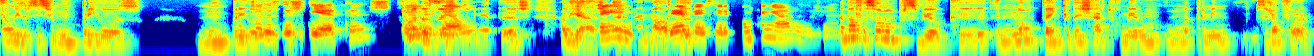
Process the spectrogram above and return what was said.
é um exercício muito perigoso. Muito perigoso. Todas as dietas, todas, todas as dietas, aliás, a, a, malta, devem ser acompanhadas. Não é? A malta só não percebeu que não tem que deixar de comer uma termina, seja o que for.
